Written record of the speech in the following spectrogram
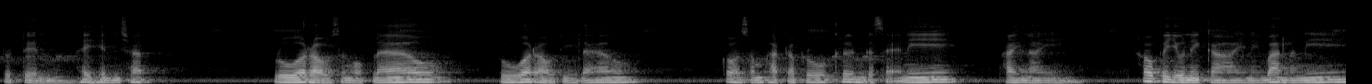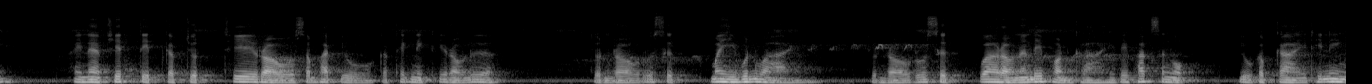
โดดเด่นให้เห็นชัด รู้ว่าเราสงบแล้ว รู้ว่าเราดีแล้ว ก็สัมผัสรับรู้คลื่นกระแสนี้ภายใน เข้าไปอยู่ในกายในบ้านหลังนี้ ให้แนบชิดติดกับจุดที่เราสัมผัสอยู่กับเทคนิคที่เราเลือก จนเรารู้สึกไม่วุ่นวาย จนเรารู้สึกว่าเรานั้นได้ผ่อนคลายได้พักสงบอยู่กับกายที่นิ่ง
